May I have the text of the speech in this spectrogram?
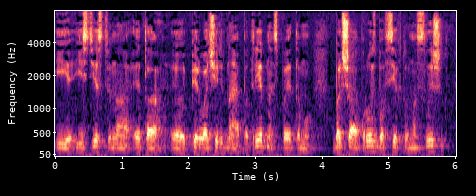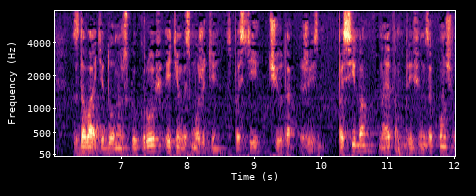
И, естественно, это э, первоочередная потребность, поэтому большая просьба всех, кто нас слышит, сдавайте донорскую кровь, этим вы сможете спасти чью-то жизнь. Спасибо, на этом брифинг закончил.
